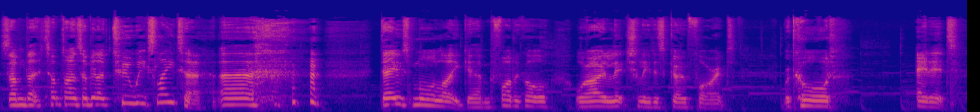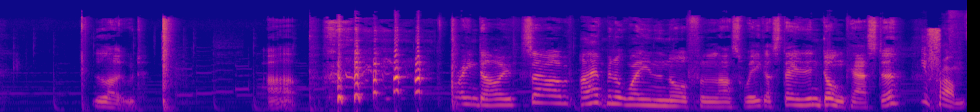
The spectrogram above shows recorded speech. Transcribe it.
Some sometimes it'll be like two weeks later. Uh, Dave's more like um, methodical, or I literally just go for it, record, edit, load, up. Brain died. So um, I have been away in the north for the last week. I stayed in Doncaster. You from?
